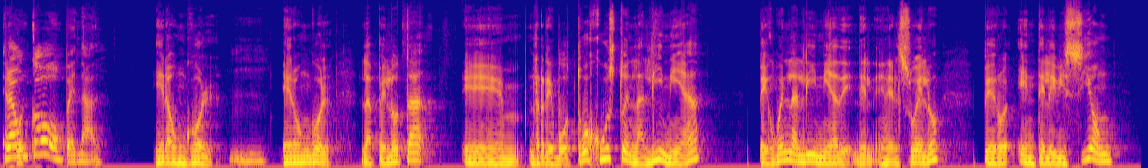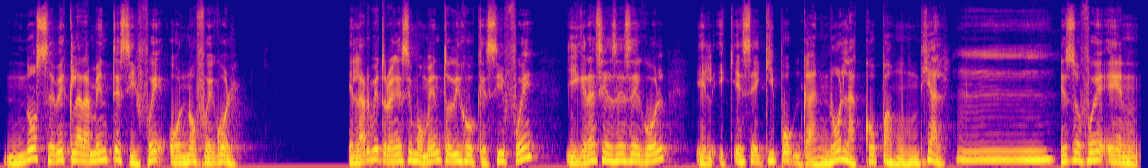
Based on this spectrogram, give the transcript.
¿Era un gol o un penal? Era un gol. Era un gol. La pelota em, rebotó justo en la línea, pegó en la línea en el suelo, pero en televisión no se ve claramente si fue o no fue gol. El árbitro en ese momento dijo que sí fue y gracias a ese gol ese equipo ganó la Copa Mundial. Mm. Eso fue en,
